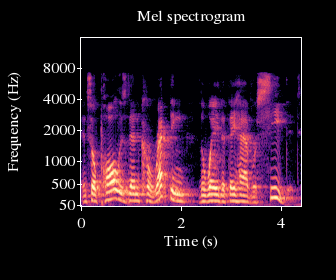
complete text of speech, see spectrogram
And so Paul is then correcting the way that they have received it.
